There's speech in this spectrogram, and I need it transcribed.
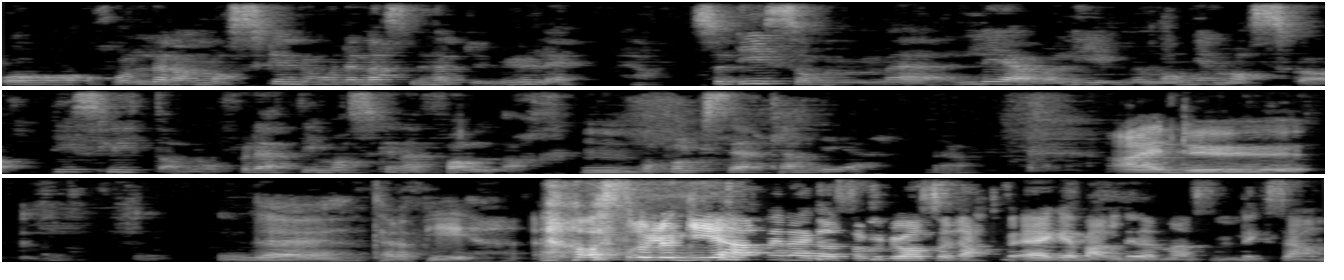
å holde den masken nå. Det er nesten helt umulig. Ja. Så de som eh, lever liv med mange masker, de sliter nå fordi at de maskene faller. Mm. Og folk ser hvem de er. Ja. Nei, du Det er terapi. Astrologi her med deg, altså, for du har så rett. For jeg er veldig den som liksom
